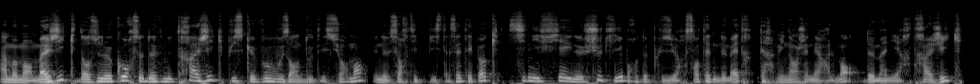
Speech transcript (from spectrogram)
un moment magique dans une course devenue tragique puisque vous vous en doutez sûrement, une sortie de piste à cette époque signifiait une chute libre de plusieurs centaines de mètres, terminant généralement de manière tragique.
